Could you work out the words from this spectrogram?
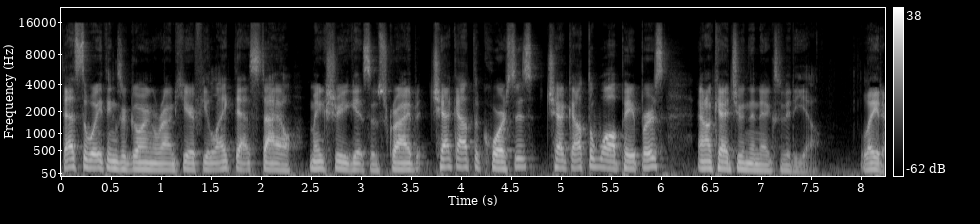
That's the way things are going around here. If you like that style, make sure you get subscribed, check out the courses, check out the wallpapers, and I'll catch you in the next video. Later.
